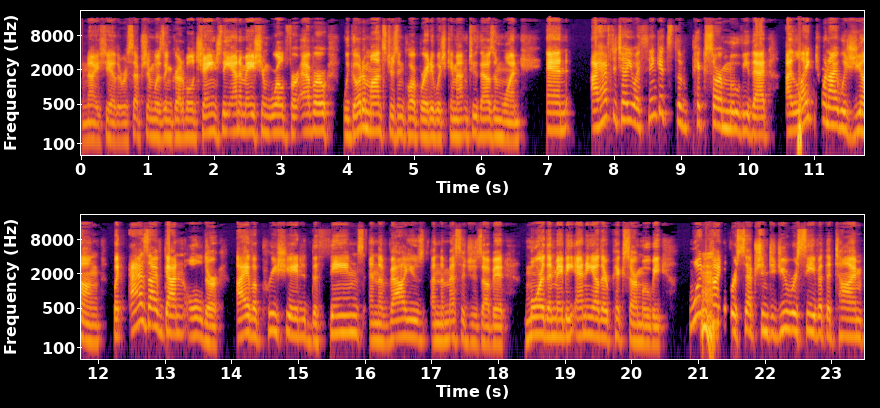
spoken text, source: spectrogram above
Nice. Yeah, the reception was incredible. Changed the animation world forever. We go to Monsters Incorporated, which came out in 2001. And I have to tell you, I think it's the Pixar movie that I liked when I was young, but as I've gotten older, I have appreciated the themes and the values and the messages of it more than maybe any other Pixar movie. What hmm. kind of reception did you receive at the time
